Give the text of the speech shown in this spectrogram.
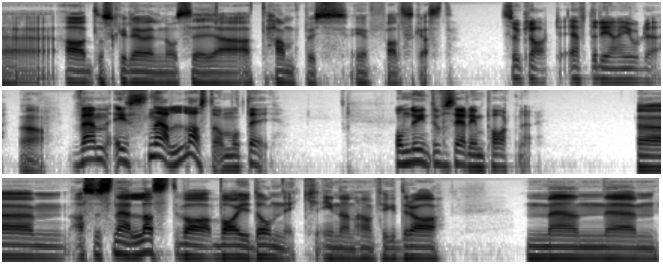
Eh, ja, då skulle jag väl nog säga att Hampus är falskast. Såklart, efter det han gjorde. Ja. Vem är snällast då mot dig? Om du inte får se din partner. Um, alltså snällast var, var ju Donick innan han fick dra. Men ehm,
